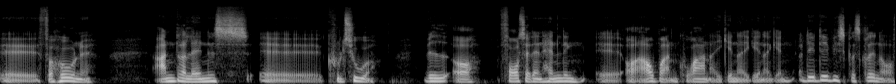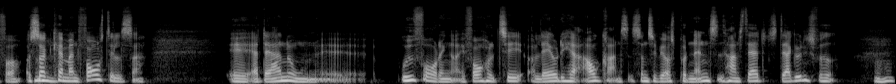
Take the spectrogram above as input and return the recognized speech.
øh, forhåne andre landes øh, kultur ved at foretage den handling øh, og afbrænde koraner igen og igen og igen. Og det er det, vi skal skride ind over for. Og så mm. kan man forestille sig, øh, at der er nogle øh, udfordringer i forhold til at lave det her afgrænset, sådan så vi også på den anden side har en stærk, stærk ytringsfrihed. Mm-hmm.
